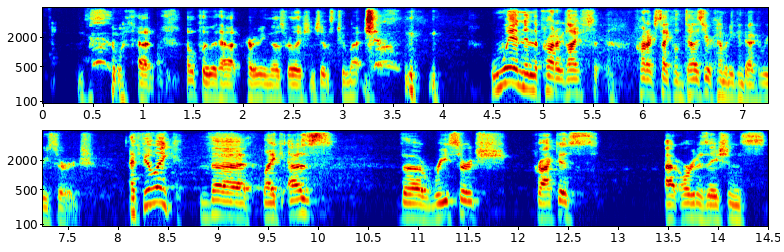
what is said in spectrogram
without hopefully without hurting those relationships too much. when in the product life product cycle does your company conduct research? I feel like the like as the research practice at organizations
